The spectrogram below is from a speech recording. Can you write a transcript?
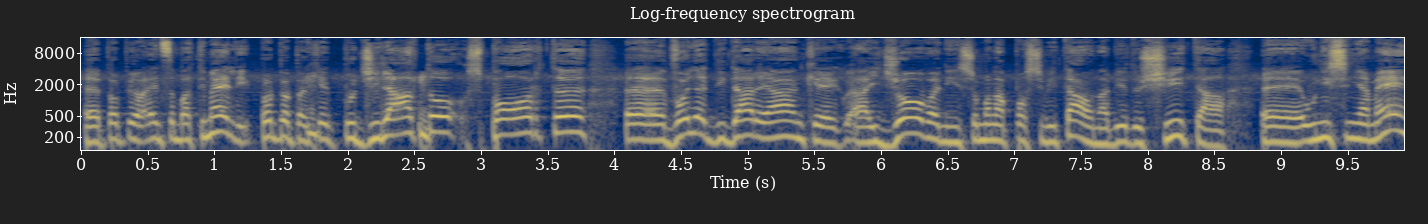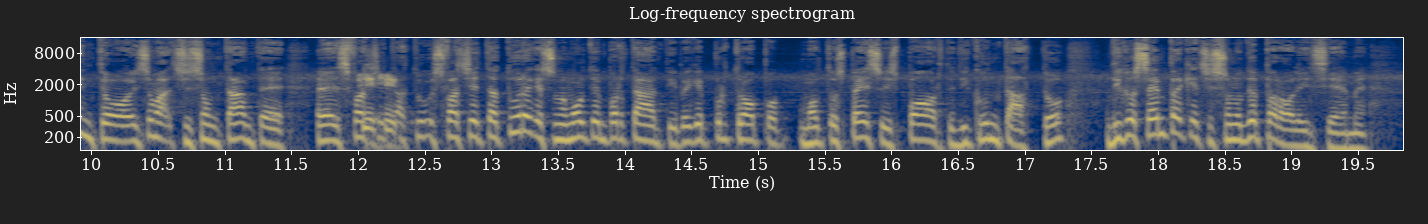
eh, proprio Enzo Battimelli, proprio perché il pugilato, sport, eh, voglia di dare anche ai giovani insomma, una possibilità, una via d'uscita, eh, un insegnamento, insomma ci sono tante eh, sfaccettatu- sfaccettature che sono molto importanti perché purtroppo molto spesso i sport di contatto, dico sempre che ci sono due parole insieme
